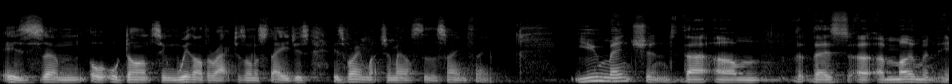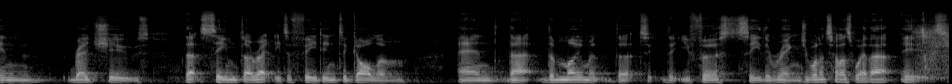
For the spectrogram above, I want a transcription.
is um, or, or, dancing with other actors on a stage is is very much amounts to the same thing. You mentioned that um, that there's a, a moment in Red Shoes that seemed directly to feed into Gollum and that the moment that that you first see the ring. Do you want to tell us where that is?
